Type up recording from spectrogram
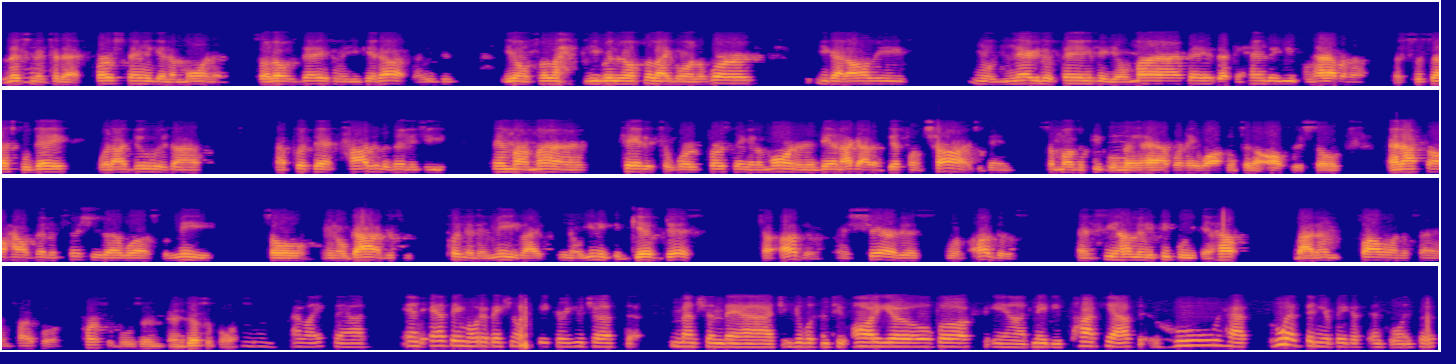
Listening mm-hmm. to that first thing in the morning. So those days when you get up and you just you don't feel like you really don't feel like going to work. You got all these you know, negative things in your mind, things that can hinder you from having a, a successful day. What I do is I I put that positive energy in my mind, headed to work first thing in the morning, and then I got a different charge than some other people may have when they walk into the office. So, and I saw how beneficial that was for me. So, you know, God just putting it in me, like, you know, you need to give this to others and share this with others and see how many people you can help by them following the same type of principles and, and discipline. Mm, I like that. And as a motivational speaker, you just mentioned that you listen to audio books and maybe podcasts. Who has who has been your biggest influences?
